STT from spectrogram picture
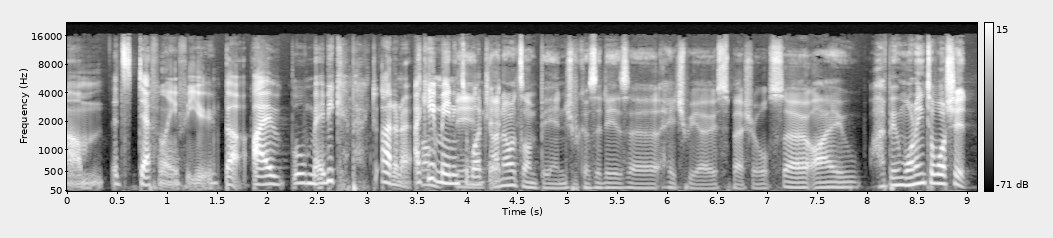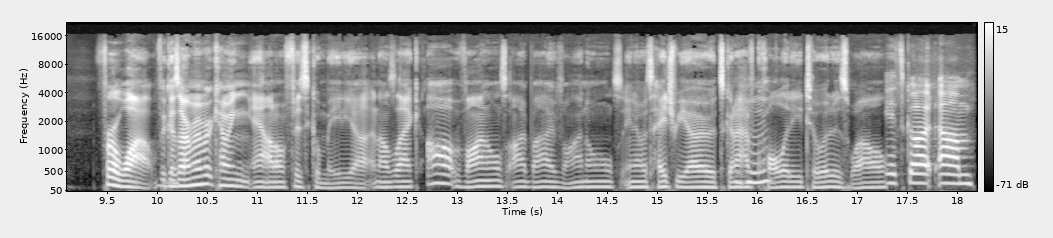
Um it's definitely for you. But i will maybe get back to i don't know. I keep meaning to watch it. I know it's on binge because it is a HBO special. So I I've been wanting to watch it for a while because I remember it coming out on physical media and I was like, oh, vinyls, I buy vinyls. You know, it's HBO. It's going to Mm-hmm. have quality to it as well. It's got um,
